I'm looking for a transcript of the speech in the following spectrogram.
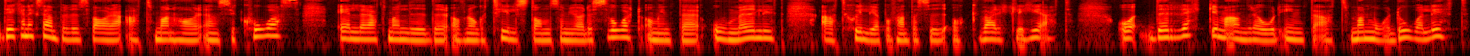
Det kan exempelvis vara att man har en psykos eller att man lider av något tillstånd som gör det svårt, om inte omöjligt, att skilja på fantasi och verklighet. Och Det räcker med andra ord inte att man mår dåligt.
